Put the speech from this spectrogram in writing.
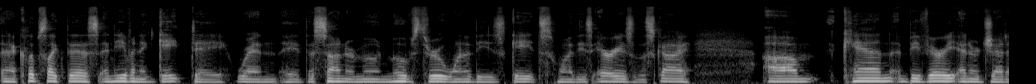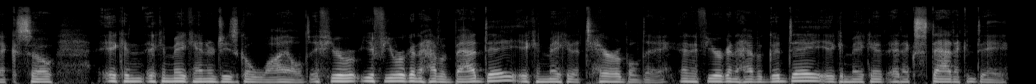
an, eclipse like this, and even a gate day when a, the sun or moon moves through one of these gates, one of these areas of the sky, um, can be very energetic. So it can it can make energies go wild. If you're if you were going to have a bad day, it can make it a terrible day. And if you're going to have a good day, it can make it an ecstatic day,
